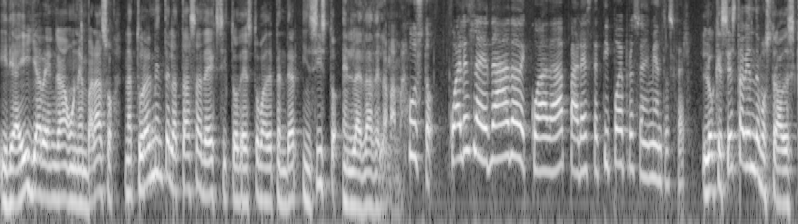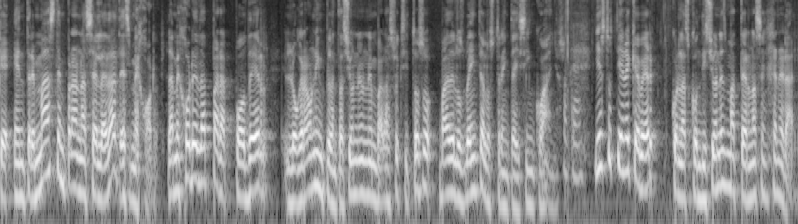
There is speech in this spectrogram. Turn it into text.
y de ahí ya venga un embarazo. Naturalmente la tasa de éxito de esto va a depender, insisto, en la edad de la mamá. Justo, ¿Cuál es la edad adecuada para este tipo de procedimientos, Fer? Lo que sí está bien demostrado es que entre más temprana sea la edad es mejor. La mejor edad para poder lograr una implantación en un embarazo exitoso va de los 20 a los 35 años. Y esto tiene que ver con las condiciones maternas en general.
